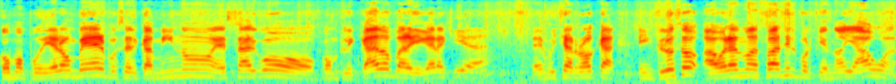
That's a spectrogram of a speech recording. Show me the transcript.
Como pudieron ver, pues el camino es algo complicado para llegar aquí, ¿verdad? Hay mucha roca. Incluso ahora es más fácil porque no hay agua.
